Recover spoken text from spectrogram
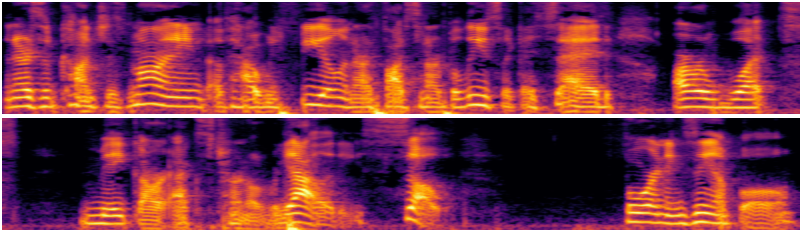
And our subconscious mind of how we feel and our thoughts and our beliefs, like I said, are what make our external reality. So, for an example,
